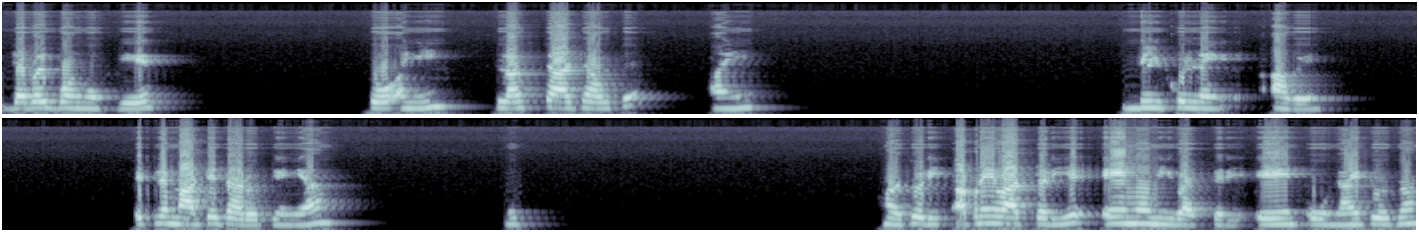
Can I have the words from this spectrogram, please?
ડબલ બોન્ડ મૂકીએ, તો અહીં પ્લસ ચાર્જ આવશે, અહીં બિલકુલ નહીં આવે. એટલે માટે ધારો કે અહીંયા હા સોરી આપણે વાત કરીએ એનઓ ની વાત કરીએ N O nitrogen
